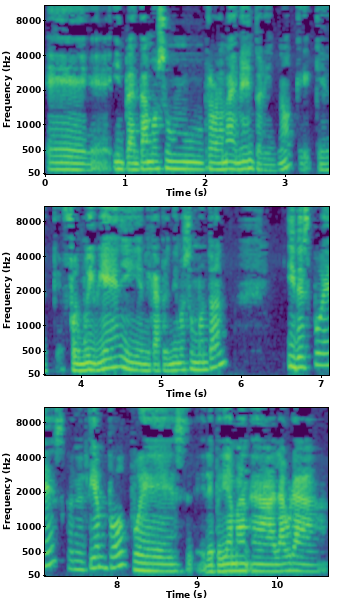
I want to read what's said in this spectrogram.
eh, implantamos un programa de mentoring, ¿no? Que, que, fue muy bien y en el que aprendimos un montón. Y después, con el tiempo, pues le pedí a, Laura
